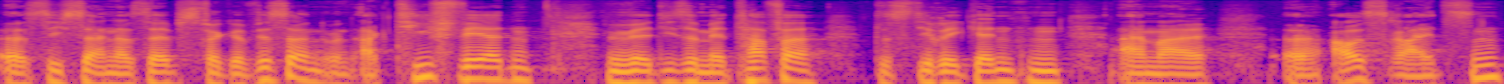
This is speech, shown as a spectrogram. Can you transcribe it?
äh, sich seiner selbst vergewissern und aktiv werden. Wenn wir diese Metapher des Dirigenten einmal äh, ausreizen,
